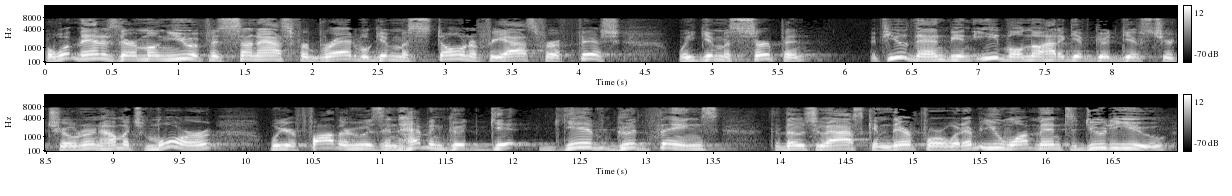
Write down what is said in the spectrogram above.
Or what man is there among you if his son asks for bread, will give him a stone, or if he asks for a fish, will give him a serpent? If you then, being evil, know how to give good gifts to your children, how much more will your Father who is in heaven good get, give good things to those who ask him? Therefore, whatever you want men to do to you,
